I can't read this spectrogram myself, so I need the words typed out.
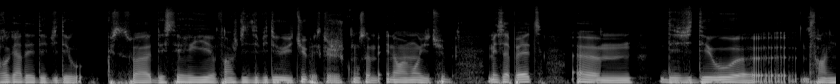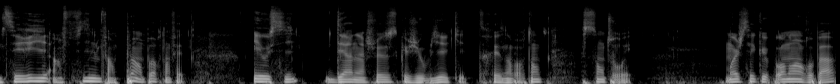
regarder des vidéos, que ce soit des séries, enfin je dis des vidéos YouTube parce que je consomme énormément YouTube, mais ça peut être euh, des vidéos, euh, enfin une série, un film, enfin peu importe en fait. Et aussi, dernière chose que j'ai oublié qui est très importante, s'entourer. Moi je sais que pendant un repas,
